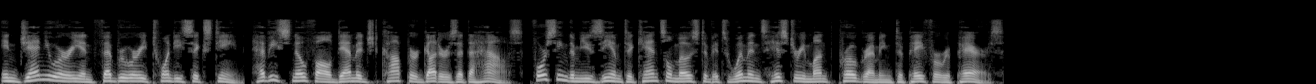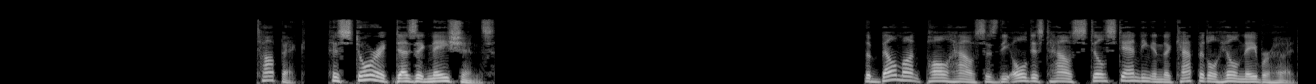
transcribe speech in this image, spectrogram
In January and February 2016, heavy snowfall damaged copper gutters at the house, forcing the museum to cancel most of its Women's History Month programming to pay for repairs. Historic designations The Belmont Paul House is the oldest house still standing in the Capitol Hill neighborhood.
